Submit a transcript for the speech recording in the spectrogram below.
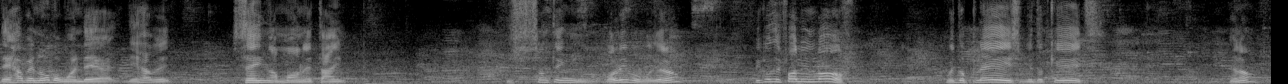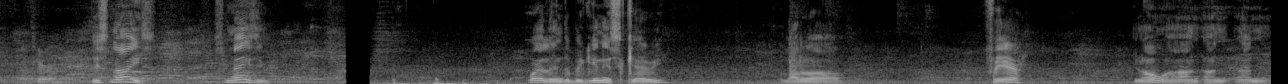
They have another one there. They have a same amount of time. It's something believable, you know? Because they fall in love with the place, with the kids. You know? That's very nice. It's nice. It's amazing. Well, in the beginning, scary. a lot of uh, fear, you know, and, and, and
